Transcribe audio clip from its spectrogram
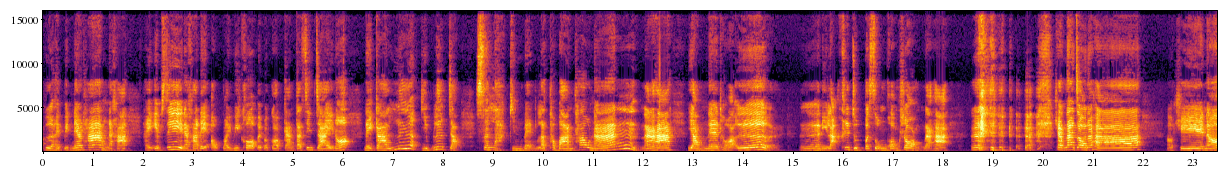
เพื่อให้เป็นแนวทางนะคะให้ FC นะคะได้เอาไปวิเคราะห์ไปประกอบการตัดสินใจเนาะในการเลือกหยิบเลือกจับสลากกินแบ่งรัฐบาลเท่านั้นนะคะย้ำแน่ถอเออเออนี่ละคือจุดประสงค์ของช่องนะคะ แคปหน้าจอนะคะ โอเคเนาะ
